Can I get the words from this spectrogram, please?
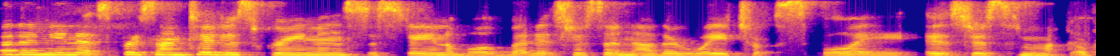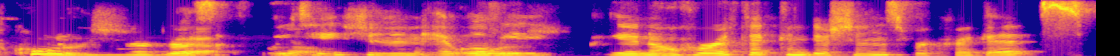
But I mean, it's presented as green and sustainable, but it's just another way to exploit. It's just of course yeah, exploitation. No, it will course. be you know horrific conditions for crickets.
